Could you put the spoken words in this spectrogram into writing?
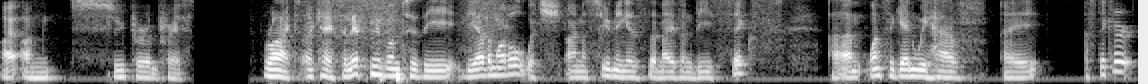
I, I'm super impressed. Right, okay, so let's move on to the, the other model, which I'm assuming is the Maven B6. Um, once again, we have a, a sticker,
